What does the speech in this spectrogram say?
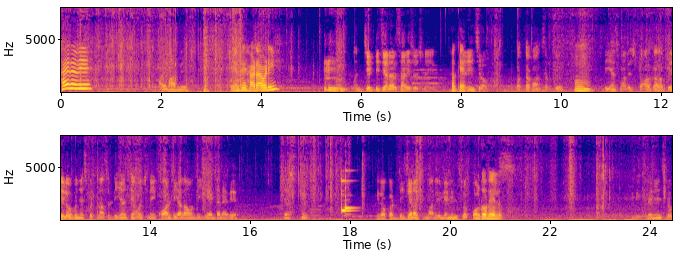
హాయ్ రవి. ఏంటి హడావడి? మంచి డిజైనర్ సారీస్ వచ్చినాయి. ఓకే. కొత్త కాన్సెప్ట్. డిజైన్స్ మాది స్టాక్ అలా బేల్ ఓపెన్ చేసి పెట్టిన అసలు డిజైన్స్ ఏం వచ్చినాయి క్వాలిటీ ఎలా ఉంది ఏంటనేది జస్ట్ ఇది ఒక డిజైన్ వచ్చింది మాది లెనిన్స్లో. ఇది లెనిన్స్లో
